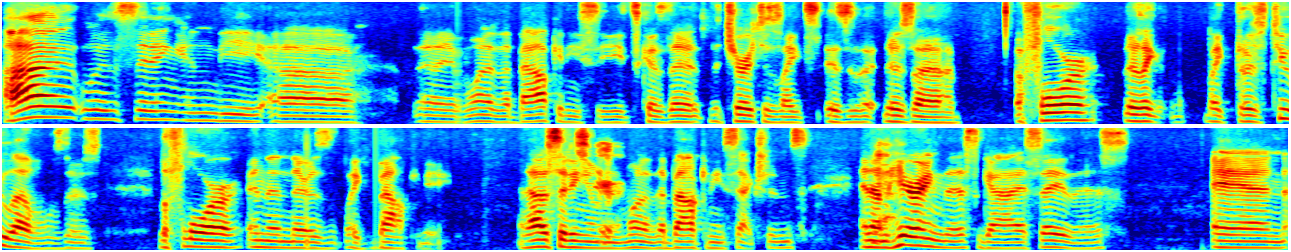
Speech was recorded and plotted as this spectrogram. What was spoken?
I was sitting in the uh, uh one of the balcony seats because the the church is like is there's a a floor there's like like there's two levels. There's the floor and then there's like balcony. And I was sitting Sure. in one of the balcony sections and I'm hearing this guy say this and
